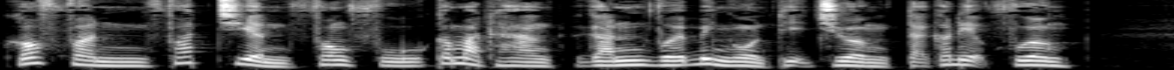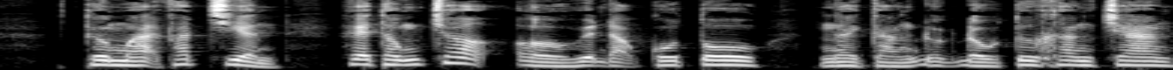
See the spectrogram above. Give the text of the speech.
góp phần phát triển phong phú các mặt hàng gắn với bình ổn thị trường tại các địa phương. Thương mại phát triển, hệ thống chợ ở huyện đảo Cô Tô ngày càng được đầu tư khang trang,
